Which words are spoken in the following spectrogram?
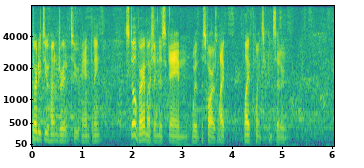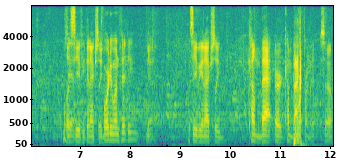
3,200 to Anthony. Still very much in this game with as far as life life points are considered. Let's Yeah. see if he can actually. 4150. Yeah. Let's see if he can actually come back or come back from it. So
